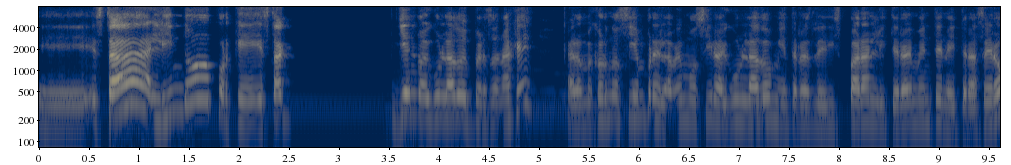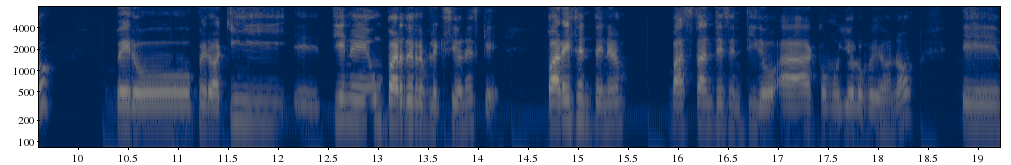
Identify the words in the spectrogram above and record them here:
Eh, está lindo porque está yendo a algún lado el personaje, que a lo mejor no siempre la vemos ir a algún lado mientras le disparan literalmente en el trasero, pero, pero aquí eh, tiene un par de reflexiones que parecen tener bastante sentido a, como yo lo veo, ¿no? Eh,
